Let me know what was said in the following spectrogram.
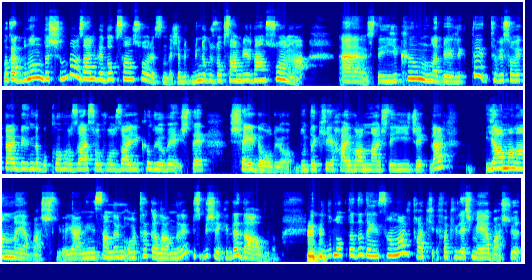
Fakat bunun dışında özellikle 90 sonrasında işte 1991'den sonra e, işte yıkımla birlikte tabii Sovyetler Birliği'nde bu kohozlar, sovhozlar yıkılıyor ve işte şey de oluyor. Buradaki hayvanlar işte yiyecekler yağmalanmaya başlıyor. Yani insanların ortak alanları bir, bir şekilde dağılıyor. Hı hı. E, bu, bu noktada da insanlar fakir, fakirleşmeye başlıyor.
